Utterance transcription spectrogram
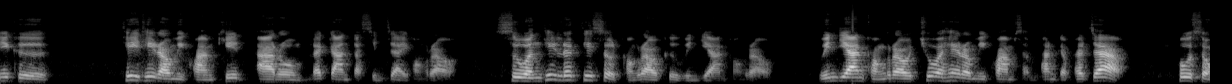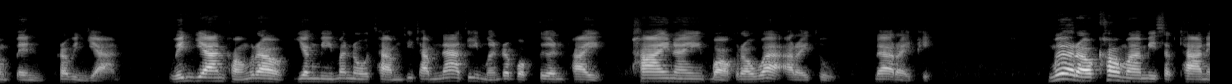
นี่คือที่ที่เรามีความคิดอารมณ์ และการตัดสินใจของเรา ส่วนที่ลึกที่สุดของเราคือวิญญาณของเรา วิญญาณของเราช่วยให้เรามีความสัมพันธ์กับพระเจ้า ผู้ทรงเป็นพระวิญญาณ วิญญาณของเรายังมีมโนธรรมที่ทำหน้าที่เหมือนระบบเตือนภัย ภายในบอกเราว่าอะไรถูกและอะไรผิด เมื่อเราเข้ามามีศรัทธาใน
